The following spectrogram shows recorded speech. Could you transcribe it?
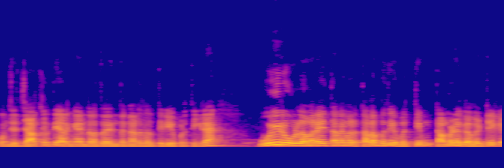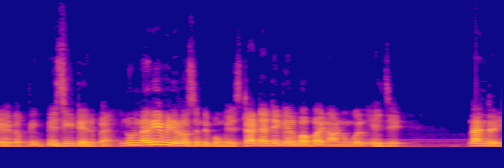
கொஞ்சம் ஜாக்கிரதையாக இருங்கன்றதை இந்த நேரத்தில் தெரியப்படுத்திக்கிறேன். உயிர் உள்ளவரை தலைவர் தளபதியை பற்றியும் தமிழக வெற்றி கழகத்தை பற்றியும் பேசிக்கிட்டே இருப்பேன். இன்னும் நிறைய வீடியோவில் சந்திப்போங்க ஸ்டாட்டா டேக்கர் பாபாய் நான் உங்கள் ஏஜே நன்றி.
